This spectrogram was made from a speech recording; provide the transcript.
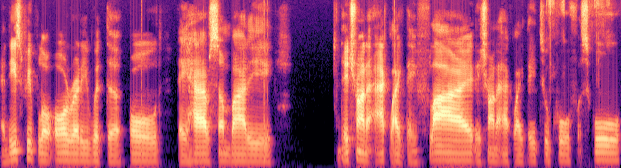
and these people are already with the old they have somebody They're trying to act like they fly They're trying to act like they too cool for school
